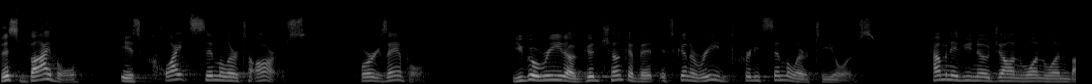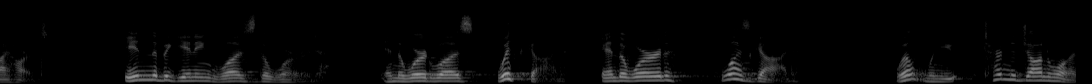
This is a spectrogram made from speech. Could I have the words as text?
this Bible is quite similar to ours. For example, you go read a good chunk of it, it's going to read pretty similar to yours. How many of you know John 1 1 by heart? In the beginning was the Word, and the Word was with God, and the Word was God? Well, when you turn to John 1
